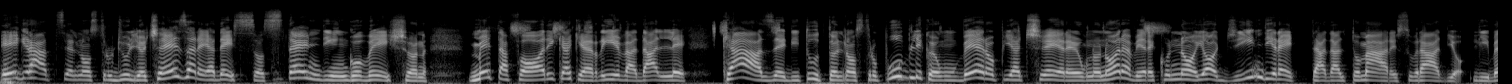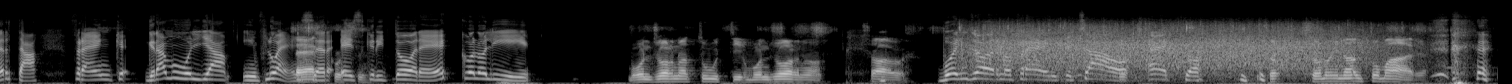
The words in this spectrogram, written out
E grazie al nostro Giulio Cesare. Adesso standing ovation metaforica che arriva dalle case di tutto il nostro pubblico. È un vero piacere e un onore avere con noi oggi in diretta ad Alto Mare su Radio Libertà Frank Gramuglia, influencer Eccoci. e scrittore. Eccolo lì. Buongiorno a tutti, buongiorno. Ciao. Buongiorno Frank, ciao. Ecco. So- sono in alto mare.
